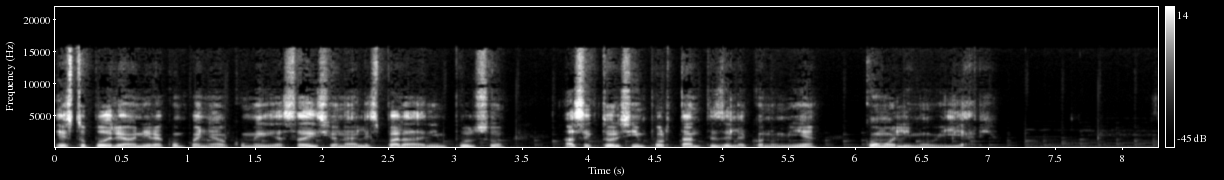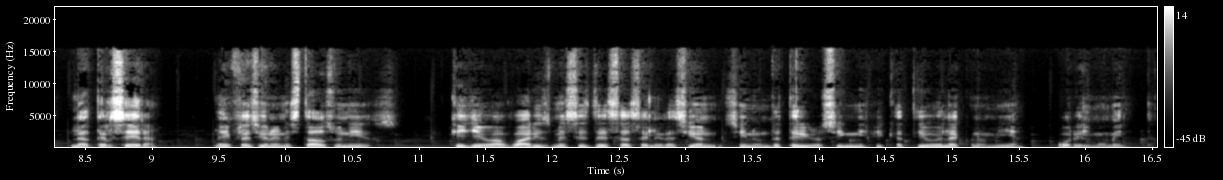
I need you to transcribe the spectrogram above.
Esto podría venir acompañado con medidas adicionales para dar impulso a sectores importantes de la economía como el inmobiliario. La tercera, la inflación en Estados Unidos, que lleva varios meses de desaceleración sin un deterioro significativo de la economía por el momento.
